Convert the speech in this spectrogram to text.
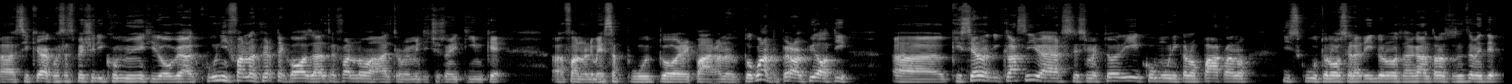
uh, si crea questa specie di community dove alcuni fanno certe cose, altri fanno altre. Ovviamente ci sono i team che uh, fanno le messe a punto, riparano e tutto quanto, però i piloti che siano di classi diverse si mettono lì, comunicano, parlano, discutono, se la ridono, se la cantano, sostanzialmente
